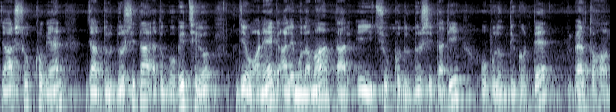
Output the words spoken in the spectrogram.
যার সূক্ষ্ম জ্ঞান, যার দূরদর্শিতা এত গভীর ছিল যে অনেক আলেমুলামা তার এই সূক্ষ্ম দূরদর্শিতাটি উপলব্ধি করতে ব্যর্থ হন।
